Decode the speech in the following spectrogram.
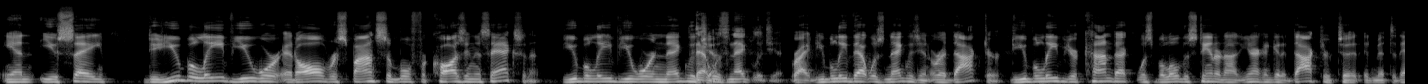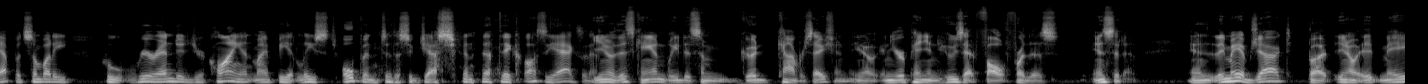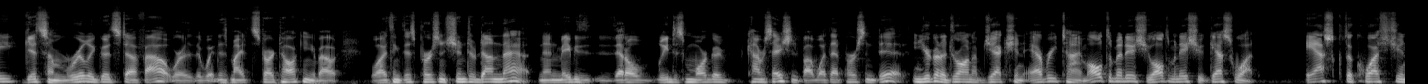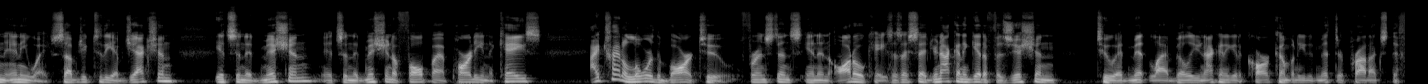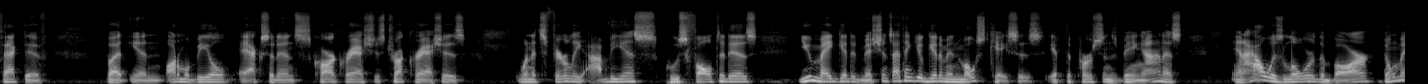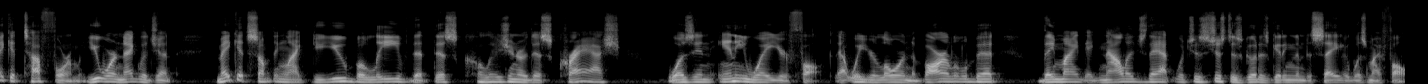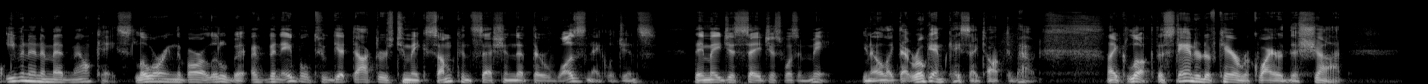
and you say, Do you believe you were at all responsible for causing this accident? Do you believe you were negligent? That was negligent. Right. Do you believe that was negligent? Or a doctor? Do you believe your conduct was below the standard? Now, you're not going to get a doctor to admit to that, but somebody who rear-ended your client might be at least open to the suggestion that they caused the accident. You know, this can lead to some good conversation. You know, in your opinion, who's at fault for this incident? And they may object, but you know, it may get some really good stuff out where the witness might start talking about, well, I think this person shouldn't have done that. And then maybe that'll lead to some more good conversations about what that person did. And you're going to draw an objection every time. Ultimate issue, ultimate issue. Guess what? Ask the question anyway, subject to the objection. It's an admission, it's an admission of fault by a party in the case. I try to lower the bar too. For instance, in an auto case, as I said, you're not going to get a physician to admit liability. You're not going to get a car company to admit their product's defective. But in automobile accidents, car crashes, truck crashes, when it's fairly obvious whose fault it is, you may get admissions. I think you'll get them in most cases if the person's being honest. And I always lower the bar. Don't make it tough for them. You were negligent. Make it something like Do you believe that this collision or this crash was in any way your fault? That way you're lowering the bar a little bit they might acknowledge that, which is just as good as getting them to say it was my fault. Even in a med mal case, lowering the bar a little bit, I've been able to get doctors to make some concession that there was negligence. They may just say it just wasn't me, you know, like that Rogam case I talked about. Like, look, the standard of care required this shot.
